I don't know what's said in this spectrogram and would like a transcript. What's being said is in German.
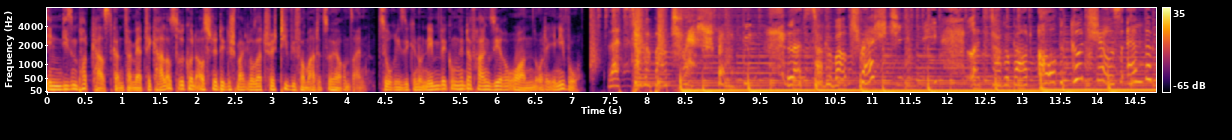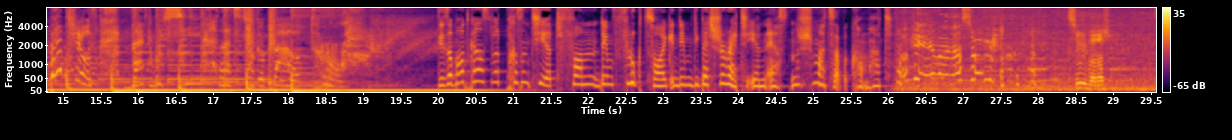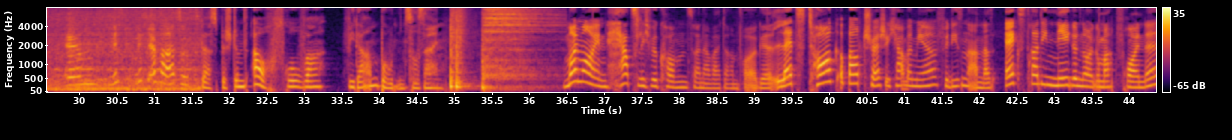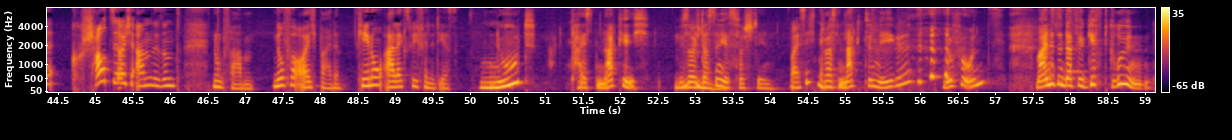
In diesem Podcast können vermehrt Fäkalausdrücke und Ausschnitte geschmackloser Trash-TV-Formate zu hören sein. Zu Risiken und Nebenwirkungen hinterfragen Sie Ihre Ohren oder Ihr Niveau. Let's talk about trash, baby. Let's talk about trash TV. Let's talk about all the good shows and the bad shows that we see. Let's talk about trash. Dieser Podcast wird präsentiert von dem Flugzeug, in dem die Bachelorette ihren ersten Schmatzer bekommen hat. Okay, Überraschung. Zu überraschend. Ähm, nicht, nicht erwartet. Das bestimmt auch froh war, wieder am Boden zu sein. Moin Moin, herzlich willkommen zu einer weiteren Folge. Let's talk about Trash. Ich habe mir für diesen Anlass extra die Nägel neu gemacht, Freunde. Schaut sie euch an, sie sind Nutfarben. Nur für euch beide. Keno, Alex, wie findet ihr es? Nude heißt nackig. Wie soll ich das denn jetzt verstehen? Weiß ich Du nicht. hast nackte Nägel, nur für uns? Meine sind dafür giftgrün,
